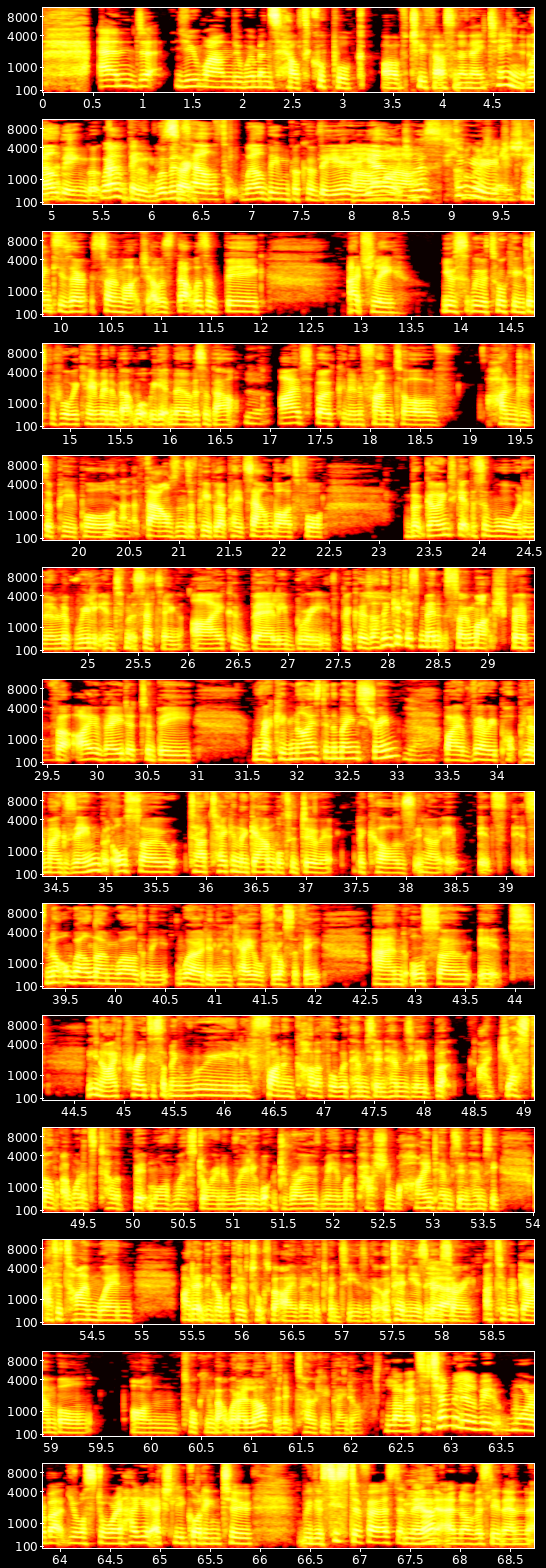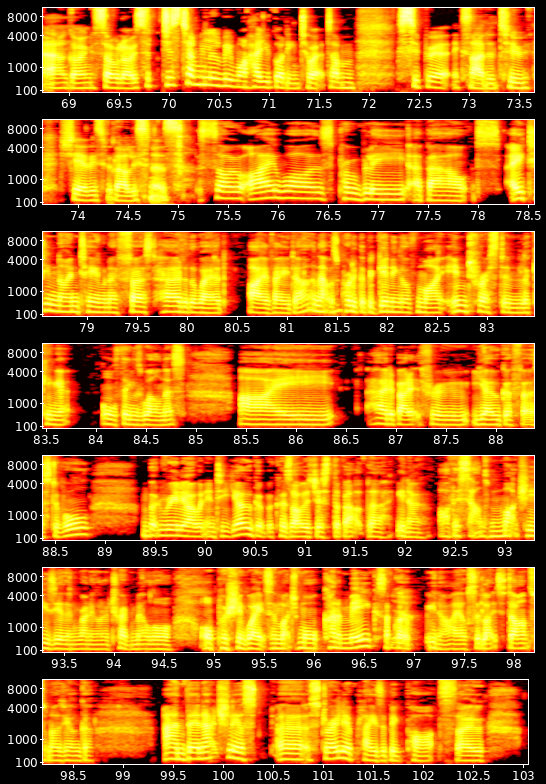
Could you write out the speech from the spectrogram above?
And you won the Women's Health Cookbook of 2018. Well-being book. Well-being, Women's sorry. Health Well-being Book of the Year. Oh, yeah, wow. which ah, was huge. Thank you so, so much. I was that was a big. Actually, you were, we were talking just before we came in about what we get nervous about. Yeah. I've spoken in front of hundreds of people, Yeah. Uh, thousands of people. I've played sound baths for. But going to get this award in a really intimate setting, I could barely breathe because I think it just meant so much for, for Ayurveda to be recognized in the mainstream Yeah. by a very popular magazine, but also to have taken the gamble to do it because you know it, it's it's not a well-known word in the word in the UK or philosophy, and also it, you know, I'd created something really fun and colourful with Hemsley and Hemsley, but I just felt I wanted to tell a bit more of my story and really what drove me and my passion behind Hemsley and Hemsley at a time when I don't think I could have talked about Ayurveda 20 years ago or 10 years ago, Yeah. sorry. I took a gamble on talking about what I loved and it totally paid off. Love it. So tell me a little bit more about your story, how you actually got into with your sister first, and then Yeah. and obviously then uh, going solo. So just tell me a little bit more how you got into it. I'm super excited to share this with our listeners. So I was probably about 18, 19 when I first heard of the word Ayurveda, and that was probably the beginning of my interest in looking at all things wellness. I heard about it through yoga first of all, but really I went into yoga because I was just about the, you know, oh, this sounds much easier than running on a treadmill or or pushing weights and much more kind of me because I've got, a, you know, I also liked to dance when I was younger. And then actually, uh, Australia plays a big part. So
